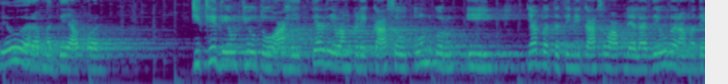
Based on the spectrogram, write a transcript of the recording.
देवघरामध्ये आपण जिथे देव ठेवतो आहे त्या देवांकडे कासव तोंड करून येईल. या पद्धतीने कासव आपल्याला देवघरामध्ये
